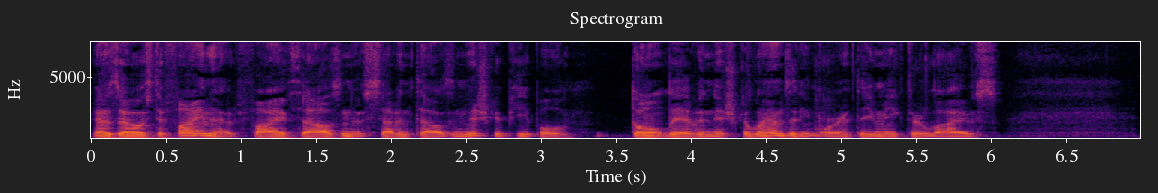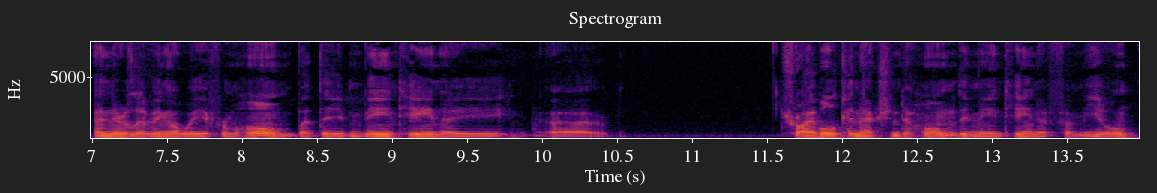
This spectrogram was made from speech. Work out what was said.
As I was to find that 5,000 of 7,000 Nisga'a people don't live in Nisga'a lands anymore. They make their lives and they're living away from home, but they maintain a uh, tribal connection to home, they maintain a familial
